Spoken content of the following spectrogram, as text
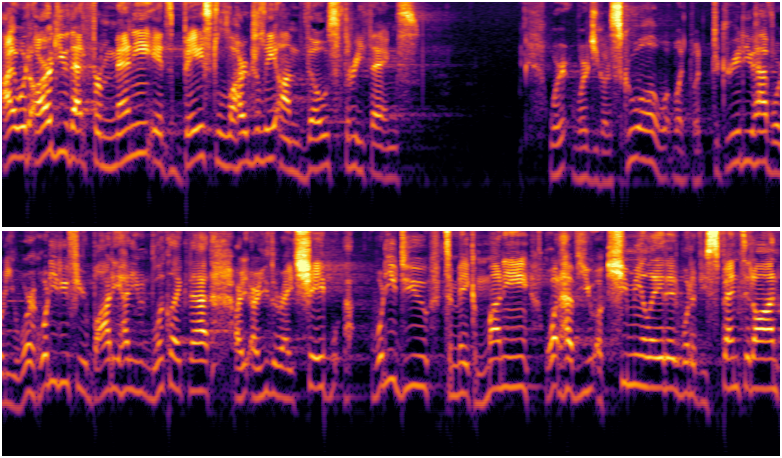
I would argue that for many, it's based largely on those three things. Where, where'd you go to school? What, what, what, degree do you have? Where do you work? What do you do for your body? How do you look like that? Are, are you the right shape? What do you do to make money? What have you accumulated? What have you spent it on?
